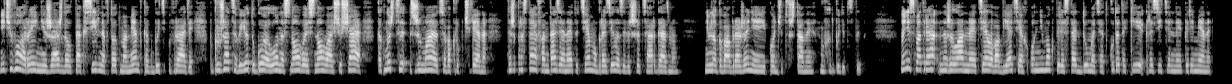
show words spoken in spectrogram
Ничего Арей не жаждал так сильно в тот момент, как быть в Раде, погружаться в ее тугое лоно снова и снова, ощущая, как мышцы сжимаются вокруг члена. Даже простая фантазия на эту тему грозила завершиться оргазмом. Немного воображения и кончит в штаны, вот будет стыд. Но несмотря на желанное тело в объятиях, он не мог перестать думать, откуда такие разительные перемены.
